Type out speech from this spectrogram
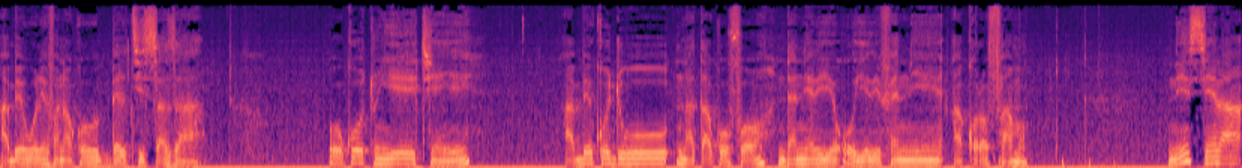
a bɛ wele fana ko bɛlitisaza o ko tun ye tiɲɛ ye a bɛ kojugu nata ko fɔ daniyɛli ye o yelifɛn ni a kɔrɔ faamu nin sen la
